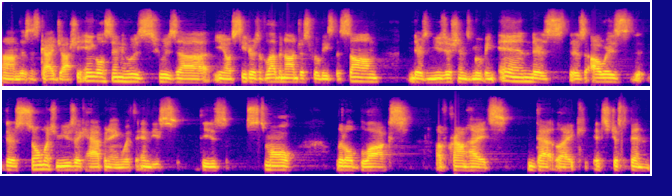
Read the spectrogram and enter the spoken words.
Um, there's this guy Joshie Engelson who's who's uh, you know Cedars of Lebanon just released a song. There's musicians moving in. There's there's always there's so much music happening within these these small little blocks of Crown Heights that like it's just been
